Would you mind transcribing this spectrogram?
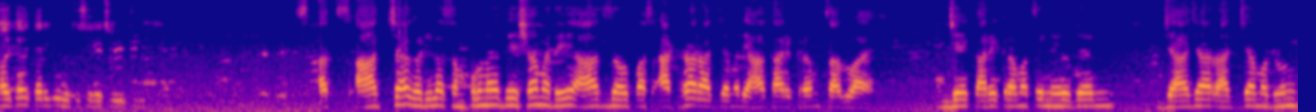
काय काय कार्यक्रम होते सर याच्या व्यतिरिक्त आज आजच्या घडीला संपूर्ण देशामध्ये आज जवळपास अठरा राज्यामध्ये हा कार्यक्रम चालू आहे. म्हणजे कार्यक्रमाचं नियोजन ज्या ज्या राज्यामधून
